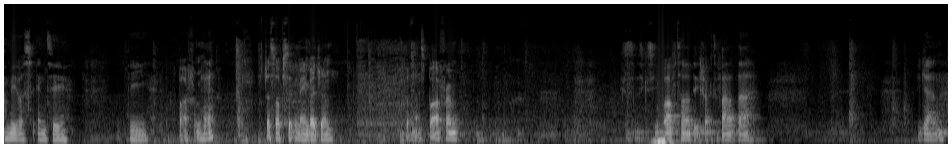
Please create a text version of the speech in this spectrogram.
I'll move us into the bathroom here. just opposite the main bedroom. Got a nice bathroom. As you can see, bathtub, the extractor fan up there. Again,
